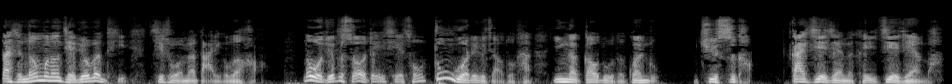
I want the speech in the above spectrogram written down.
但是能不能解决问题？其实我们要打一个问号。那我觉得所有这一切从中国这个角度看，应该高度的关注，去思考，该借鉴的可以借鉴吧，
